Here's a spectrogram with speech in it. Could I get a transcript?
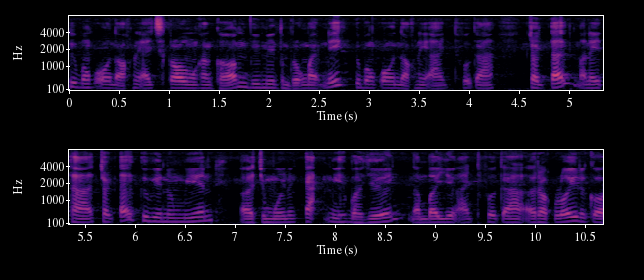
គឺបងប្អូនទាំងគ្នាអាច scroll មកខាងក្រោមវាមានតម្រងបែបនេះគឺបងប្អូនទាំងគ្នាអាចធ្វើការចុចទៅបានន័យថាចុចទៅគឺវានឹងមានជាមួយនឹងកាក់មាសរបស់យើងដើម្បីយើងអាចធ្វើការរកលុយឬក៏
